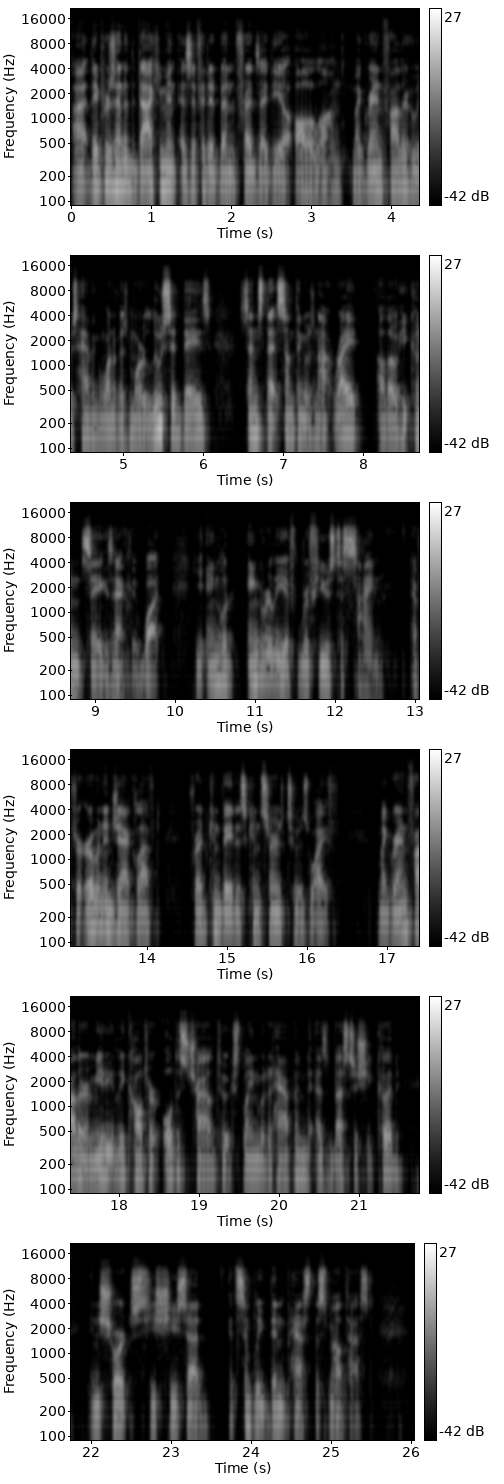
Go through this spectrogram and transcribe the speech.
Uh, they presented the document as if it had been Fred's idea all along. My grandfather, who was having one of his more lucid days, sensed that something was not right, although he couldn't say exactly what. He angler- angrily refused to sign. After Irwin and Jack left, Fred conveyed his concerns to his wife. My grandfather immediately called her oldest child to explain what had happened as best as she could. In short, she, she said, it simply didn't pass the smell test.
